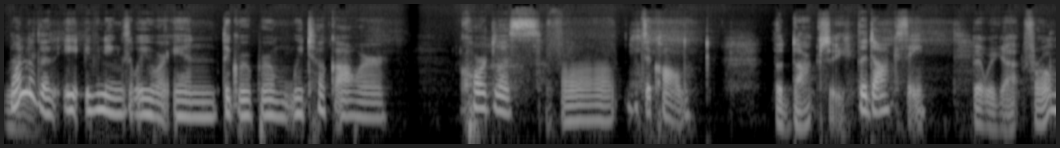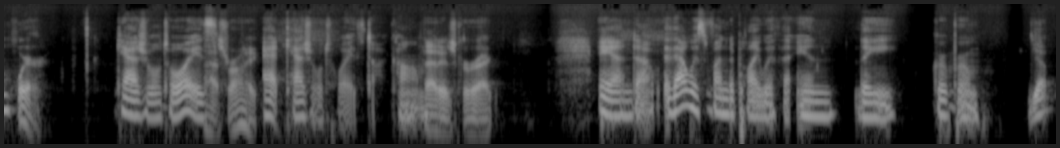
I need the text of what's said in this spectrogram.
One of the e- evenings that we were in the group room, we took our cordless, what's it called? the doxy The Doxy that we got from where? Casual Toys That's right. at casualtoys.com. That is correct. And uh, that was fun to play with in the group room. Yep.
